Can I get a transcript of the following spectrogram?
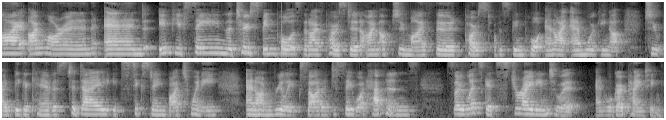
Hi, I'm Lauren, and if you've seen the two spin pours that I've posted, I'm up to my third post of a spin pour, and I am working up to a bigger canvas. Today it's 16 by 20, and I'm really excited to see what happens. So let's get straight into it, and we'll go painting.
